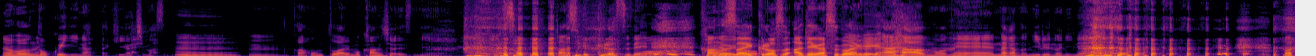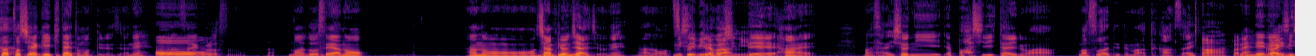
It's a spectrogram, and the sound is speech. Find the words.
なるほどね。得意になった気がしますね。うん。うん。本当あれも感謝ですね。関西クロスで。関西クロス上げがすごいよね。ああ、もうね、長野にいるのにね。また年明け行きたいと思ってるんですよね。関西クロスも。まあ、どうせあの、あのーチャンピオンジャージをね、あの、見せ作ってもらって、はい。まあ、最初にやっぱ走りたいのは、まあ、育ててもらった関西。ああ、やっぱね。でね、見せ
